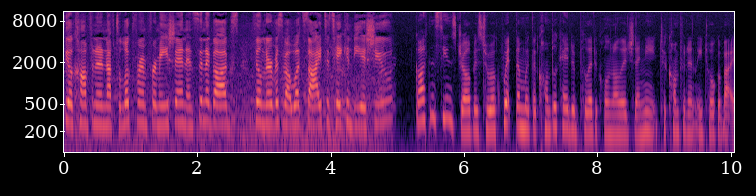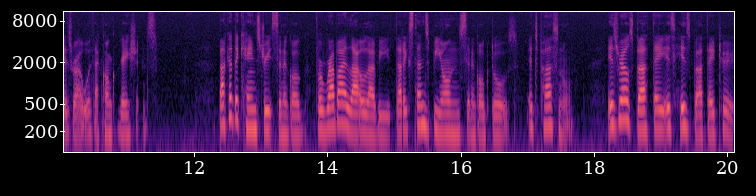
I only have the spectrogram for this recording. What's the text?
feel confident enough to look for information and synagogues feel nervous about what side to take in the issue Gartenstein's job is to equip them with the complicated political knowledge they need to confidently talk about Israel with their congregations. Back at the Kane Street Synagogue, for Rabbi Lau Lavi, that extends beyond synagogue doors. It's personal. Israel's birthday is his birthday too.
